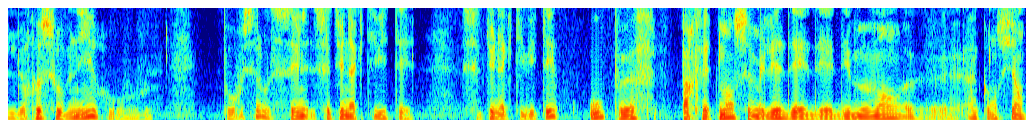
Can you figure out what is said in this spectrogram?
le, ressouvenir, pour Husserl, c'est une activité. C'est une activité où peuvent parfaitement se mêler des, des, des moments euh, inconscients.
